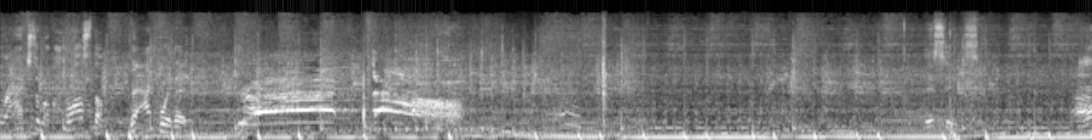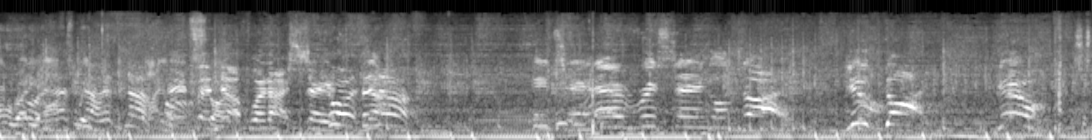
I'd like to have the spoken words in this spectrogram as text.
Cracks him across the back with it. This is already oh, off to a violent start. when I say What's enough? Each and every single time you die, you Just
